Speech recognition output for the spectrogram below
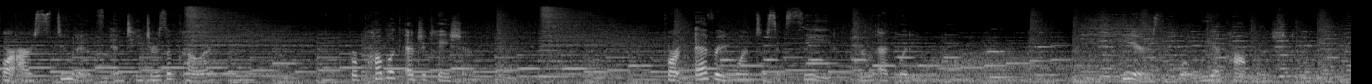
for our students and teachers of color, for public education, for everyone to succeed through equity. Here's what we accomplished.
